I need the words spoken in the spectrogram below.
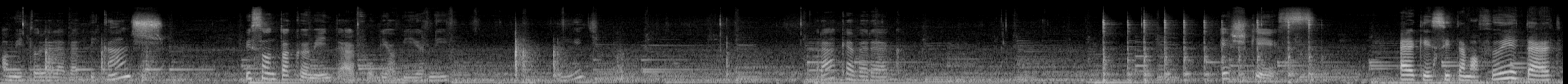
amitől eleve pikáns, viszont a köményt el fogja bírni. Így. Rákeverek, és kész. Elkészítem a főételt,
